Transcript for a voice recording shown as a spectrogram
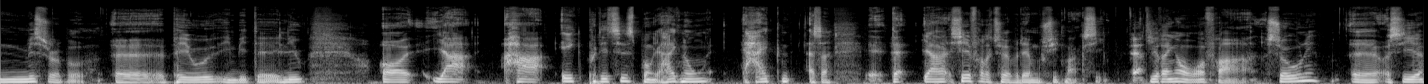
miserable øh, periode i mit øh, liv, og jeg har ikke på det tidspunkt, jeg har ikke nogen, jeg har ikke, altså, øh, da, jeg er chefredaktør på det her musikmagasin. Ja. De ringer over fra Sony øh, og siger,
